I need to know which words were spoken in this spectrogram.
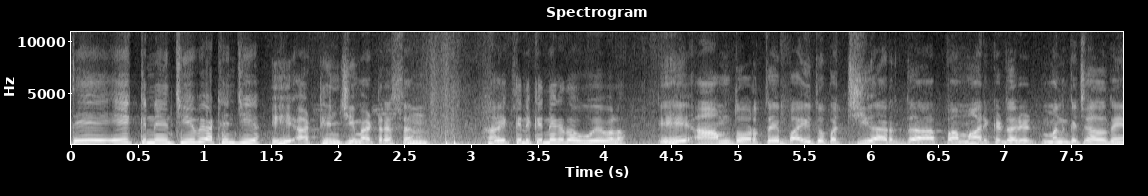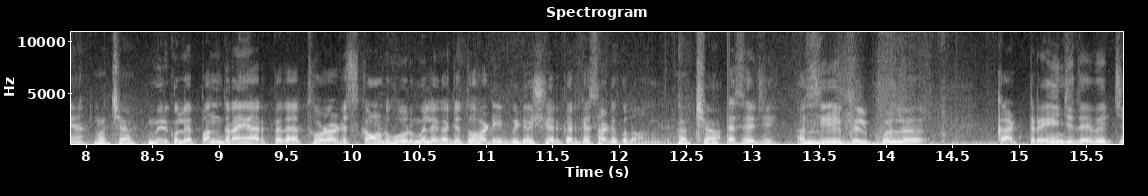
ਤੇ ਇਹ ਕਿੰਨੇ ਇੰਚੀ ਹੈ ਵੀ 8 ਇੰਚੀ ਹੈ ਇਹ 8 ਇੰਚੀ ਮੈਟਰਸ ਹੈ। ਇਹ ਕਿੰਨੇ ਕਿੰਨੇ ਕੁ ਦਾ ਹੋਊ ਇਹ ਵਾਲਾ? ਇਹ ਆਮ ਤੌਰ ਤੇ 22 ਤੋਂ 25000 ਦਾ ਆਪਾਂ ਮਾਰਕੀਟ ਦਾ ਰੇਟ ਮੰਨ ਕੇ ਚੱਲਦੇ ਹਾਂ। ਅੱਛਾ। ਮੇਰੇ ਕੋਲ ਇਹ 15000 ਰੁਪਏ ਦਾ ਥੋੜਾ ਡਿਸਕਾਊਂਟ ਹੋਰ ਮਿਲੇਗਾ ਜੇ ਤੁਹਾਡੀ ਵੀਡੀਓ ਸ਼ੇਅਰ ਕਰਕੇ ਸਾਡੇ ਕੋਲ ਆਉਣਗੇ। ਅੱਛਾ। ਐਸੇ ਜੀ ਅਸੀਂ ਬਿਲਕੁਲ ਘੱਟ ਰੇਂਜ ਦੇ ਵਿੱਚ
